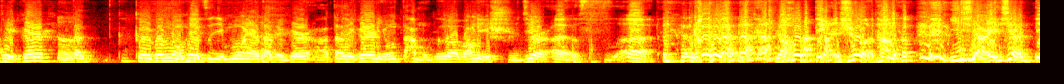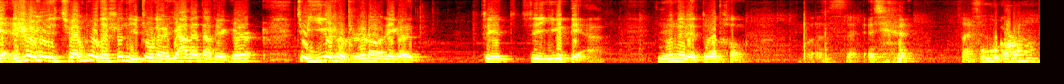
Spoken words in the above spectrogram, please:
腿根儿，嗯大各各位观众可以自己摸一下大腿根儿啊，大腿根儿你用大拇哥往里使劲儿摁，死摁，然 后然后点射它，一下一下点射，用全部的身体重量压在大腿根儿，就一个手指头这个这这一个点，你说那得多疼？哇塞，这腹股沟吗？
